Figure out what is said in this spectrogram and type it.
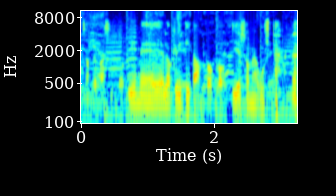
echa un repasito y me lo critica un poco y eso me gusta.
